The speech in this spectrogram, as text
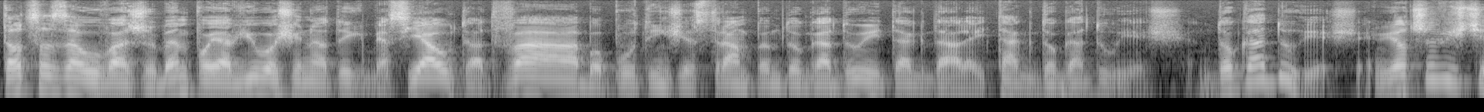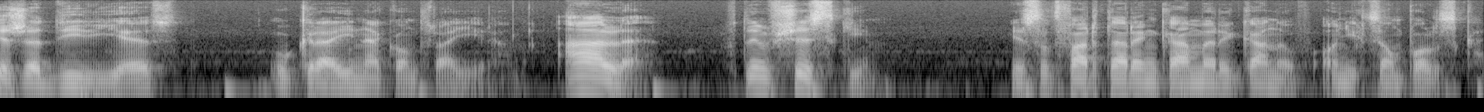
to, co zauważyłem, pojawiło się natychmiast Jałta 2, bo Putin się z Trumpem dogaduje i tak dalej. Tak, dogaduje się. Dogaduje się. I oczywiście, że deal jest Ukraina kontra Iran. Ale tym wszystkim jest otwarta ręka Amerykanów. Oni chcą Polskę.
